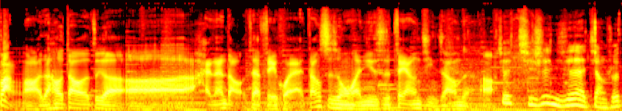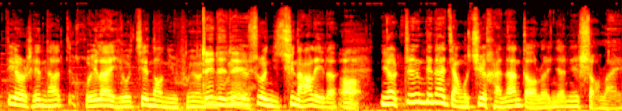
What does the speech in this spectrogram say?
磅啊，然后到这个呃海南岛再飞回来，当时这种环境是非常紧张的啊。这其实你现在讲说，第二天他回来以后见到女朋友，对对对说你去哪里了？嗯，你要真跟他讲我去海南岛了，人家你少来。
